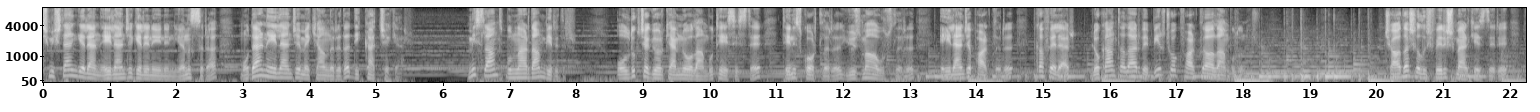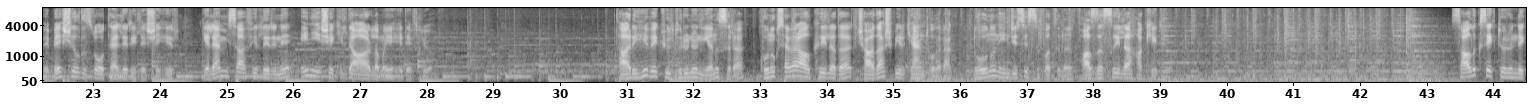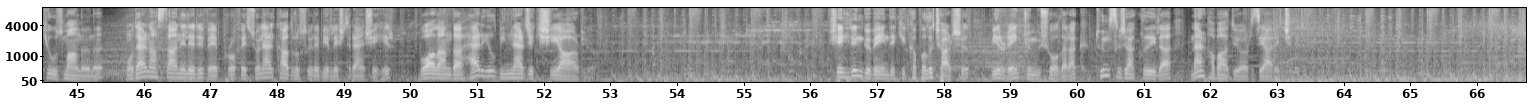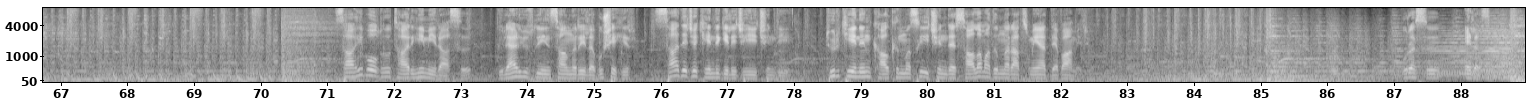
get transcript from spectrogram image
Geçmişten gelen eğlence geleneğinin yanı sıra modern eğlence mekanları da dikkat çeker. Misland bunlardan biridir. Oldukça görkemli olan bu tesiste tenis kortları, yüzme havuzları, eğlence parkları, kafeler, lokantalar ve birçok farklı alan bulunur. Çağdaş alışveriş merkezleri ve 5 yıldızlı otelleriyle şehir, gelen misafirlerini en iyi şekilde ağırlamayı hedefliyor. Tarihi ve kültürünün yanı sıra konuksever halkıyla da çağdaş bir kent olarak Doğu'nun incisi sıfatını fazlasıyla hak ediyor. Sağlık sektöründeki uzmanlığını modern hastaneleri ve profesyonel kadrosuyla birleştiren şehir, bu alanda her yıl binlerce kişiyi ağırlıyor. Şehrin göbeğindeki kapalı çarşı bir renk cümbüşü olarak tüm sıcaklığıyla merhaba diyor ziyaretçileri. Sahip olduğu tarihi mirası, güler yüzlü insanlarıyla bu şehir sadece kendi geleceği için değil, Türkiye'nin kalkınması için de sağlam adımlar atmaya devam ediyor. Burası Elazığ.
